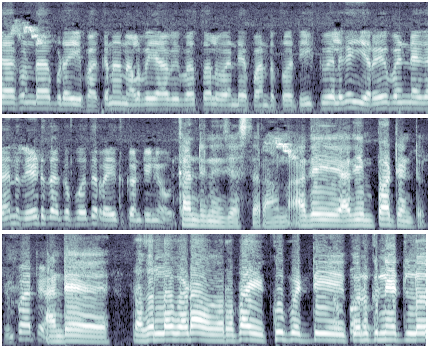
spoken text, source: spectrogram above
లేకుండా ఇప్పుడు ఈ పక్కన నలభై యాభై బస్తాలు పండే పంటతోటి ఈక్వల్గా ఈ ఇరవై పండే కానీ రేటు తగ్గపోతే రైతు కంటిన్యూ అవుతుంది. కంటిన్యూ చేస్తారు అవును. అది అది ఇంపార్టెంట్ ఇంపార్టెంట్ అంటే ప్రజల్లో కూడా ఒక రూపాయి ఎక్కువ పెట్టి కొనుక్కునేట్లు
